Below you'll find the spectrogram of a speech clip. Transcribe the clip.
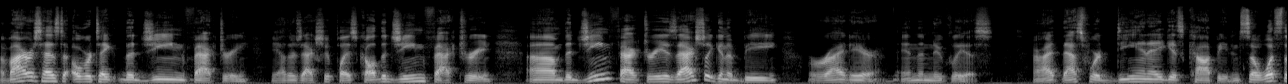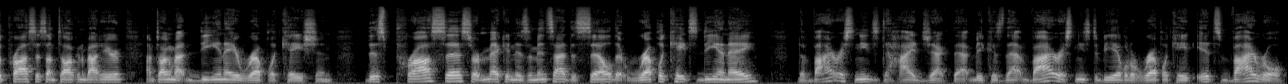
A virus has to overtake the gene factory. Yeah, there's actually a place called the gene factory. Um, the gene factory is actually going to be right here in the nucleus. All right, that's where DNA gets copied. And so, what's the process I'm talking about here? I'm talking about DNA replication. This process or mechanism inside the cell that replicates DNA the virus needs to hijack that because that virus needs to be able to replicate its viral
